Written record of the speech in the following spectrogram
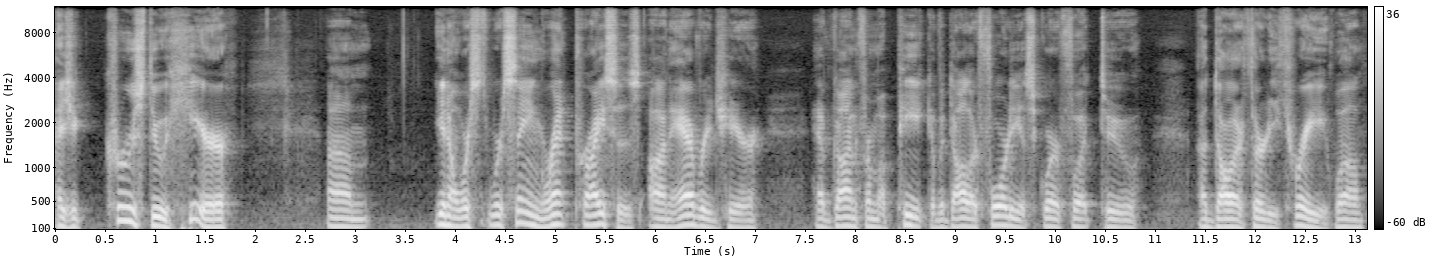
as you cruise through here, um, you know, we're, we're seeing rent prices on average here have gone from a peak of $1.40 a square foot to $1.33. Well,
